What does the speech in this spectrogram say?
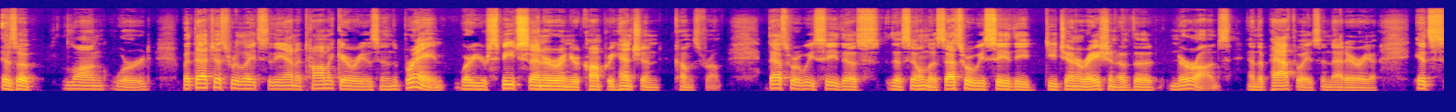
is a long word, but that just relates to the anatomic areas in the brain where your speech center and your comprehension comes from. That's where we see this, this illness. That's where we see the degeneration of the neurons and the pathways in that area. It's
